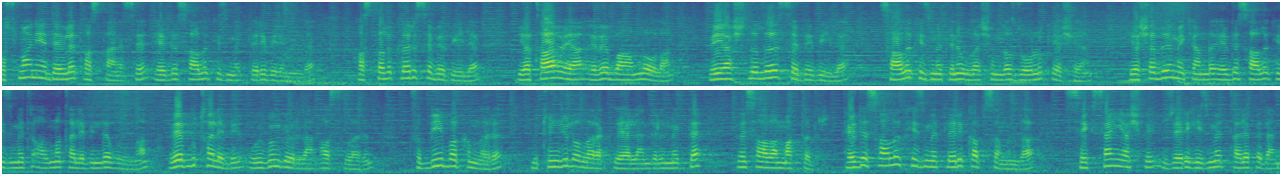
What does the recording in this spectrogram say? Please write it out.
Osmaniye Devlet Hastanesi Evde Sağlık Hizmetleri biriminde hastalıkları sebebiyle yatağa veya eve bağımlı olan ve yaşlılığı sebebiyle sağlık hizmetine ulaşımda zorluk yaşayan, yaşadığı mekanda evde sağlık hizmeti alma talebinde bulunan ve bu talebi uygun görülen hastaların tıbbi bakımları bütüncül olarak değerlendirilmekte ve sağlanmaktadır. Evde sağlık hizmetleri kapsamında 80 yaş ve üzeri hizmet talep eden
